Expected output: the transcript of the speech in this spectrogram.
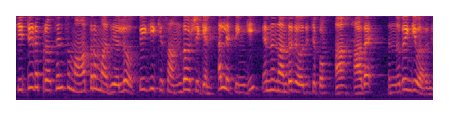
ചിറ്റിയുടെ പ്രസൻസ് മാത്രം മതിയല്ലോ? പിങ്കിക്ക് സന്തോഷിക്കാൻ. അല്ലേ പിങ്കി? എന്ന് നന്ദ ചോദിച്ചപ്പം ആ അതെ എന്ന് പിങ്കി പറഞ്ഞു.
